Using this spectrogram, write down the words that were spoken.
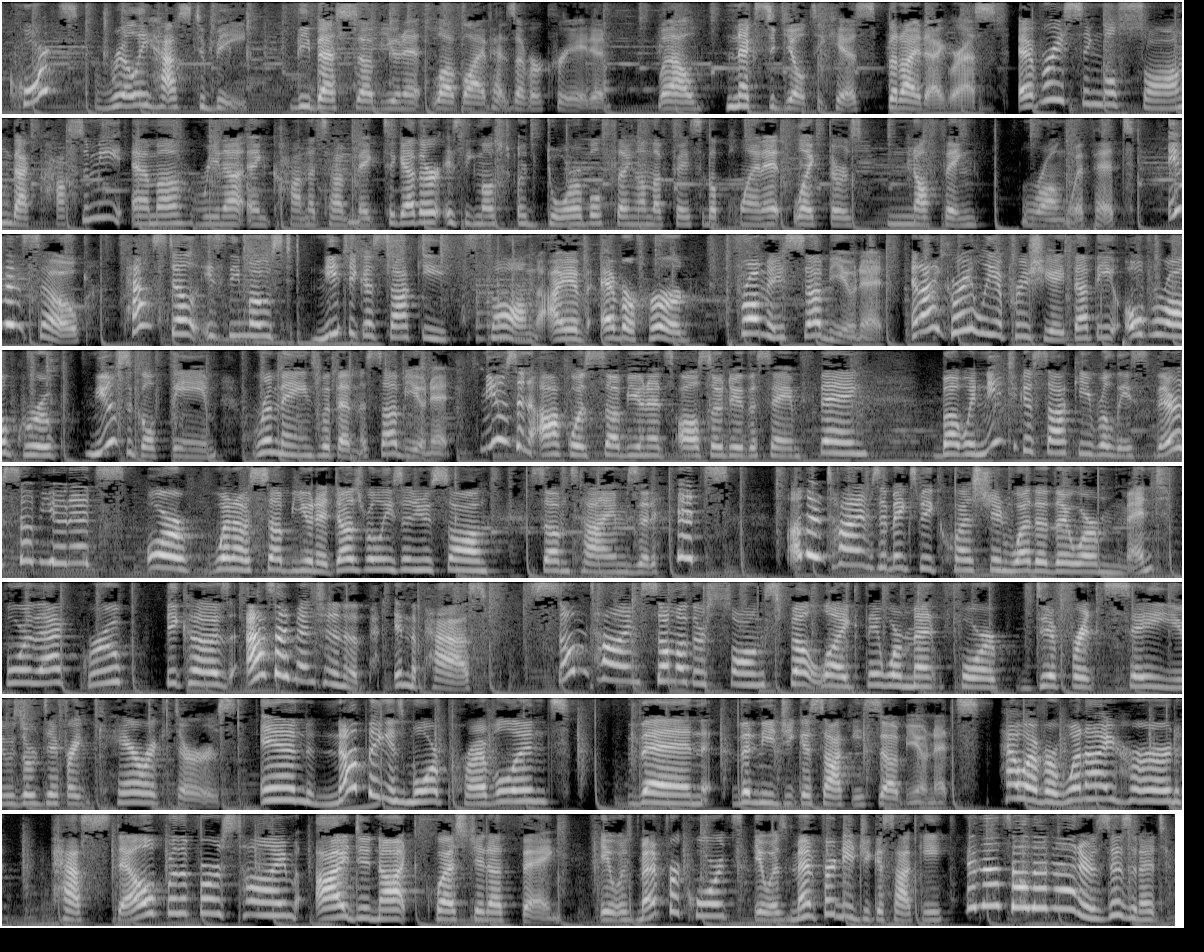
QU4RTZ really has to be the best subunit Love Live has ever created. Well, next to Guilty Kiss, but I digress. Every single song that Kasumi, Emma, Rina, and Kanata make together is the most adorable thing on the face of the planet, like there's nothing wrong with it. Even so, Pastel is the most Nijigasaki song I have ever heard from a subunit, and I greatly appreciate that the overall group musical theme remains within the subunit. Muse and Aqours' subunits also do the same thing, but when Nijigasaki release their subunits, or when a subunit does release a new song, sometimes it hits, other times it makes me question whether they were meant for that group, because as I mentioned in the, in the past, sometimes some other songs felt like they were meant for different seiyus or different characters. And nothing is more prevalent than the Nijigasaki subunits. However, when I heard Pastel for the first time, I did not question a thing. It was meant for QU4RTZ, it was meant for Nijigasaki, and that's all that matters, isn't it?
